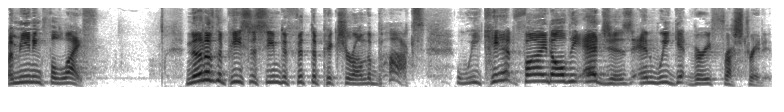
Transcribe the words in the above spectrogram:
a meaningful life. None of the pieces seem to fit the picture on the box. We can't find all the edges and we get very frustrated.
